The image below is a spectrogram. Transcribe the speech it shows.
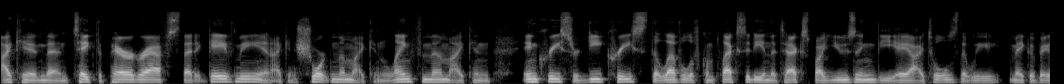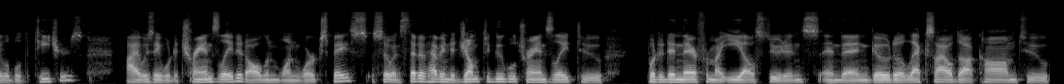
I can then take the paragraphs that it gave me and I can shorten them, I can lengthen them, I can increase or decrease the level of complexity in the text by using the AI tools that we make available to teachers. I was able to translate it all in one workspace. So instead of having to jump to Google Translate to put it in there for my EL students, and then go to lexile.com to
